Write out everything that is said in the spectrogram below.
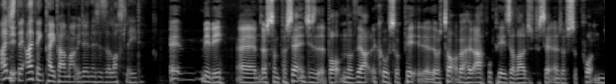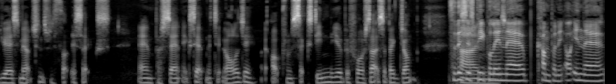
I just think, I think PayPal might be doing this as a lost lead. It, maybe um, there's some percentages at the bottom of the article. So pay, they were talking about how Apple pays the largest percentage of supporting US merchants with 36 um, percent accepting the technology, up from 16 the year before. So that's a big jump. So this and, is people in their company or in their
